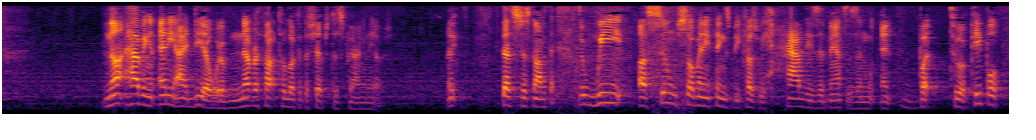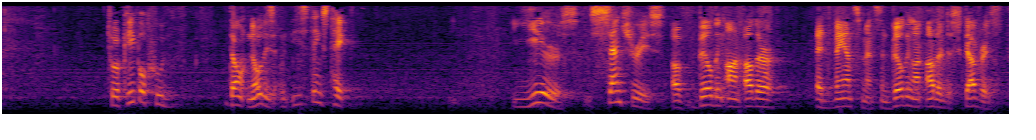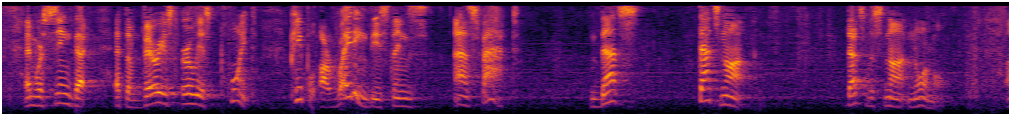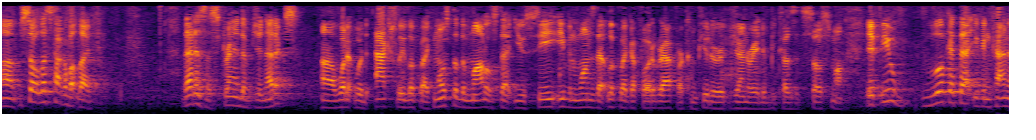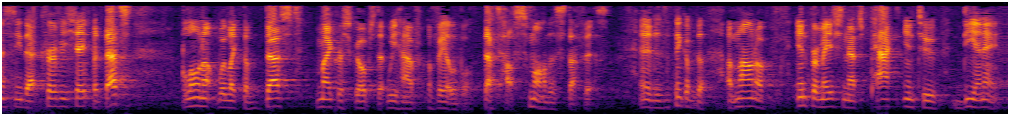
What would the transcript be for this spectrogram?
not having any idea, would have never thought to look at the ships disappearing in the ocean? That's just not a thing. We assume so many things because we have these advances, and, and but to a people, to a people who don't know these, these things take years, centuries of building on other advancements and building on other discoveries. And we're seeing that at the various earliest point, people are writing these things as fact. That's that's not that's just not normal. Um, so let's talk about life. That is a strand of genetics. Uh, what it would actually look like. Most of the models that you see, even ones that look like a photograph, are computer generated because it's so small. If you look at that, you can kind of see that curvy shape, but that's blown up with like the best microscopes that we have available. That's how small this stuff is. And it is to think of the amount of information that's packed into DNA.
